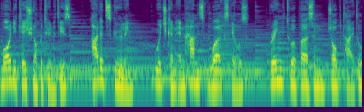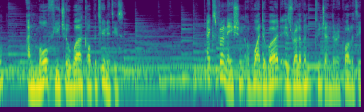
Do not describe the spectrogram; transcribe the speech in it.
more education opportunities, added schooling, which can enhance work skills bring to a person job title and more future work opportunities. Explanation of why the word is relevant to gender equality.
